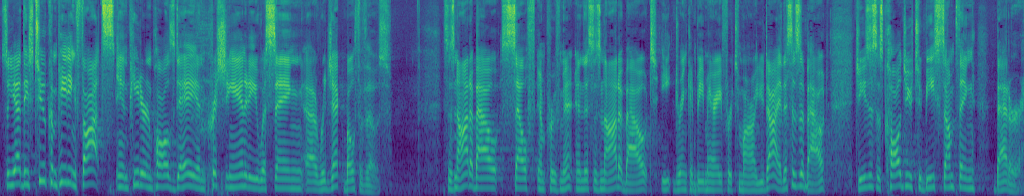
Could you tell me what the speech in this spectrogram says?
So you had these two competing thoughts in Peter and Paul's day, and Christianity was saying, uh, reject both of those. This is not about self improvement, and this is not about eat, drink, and be merry, for tomorrow you die. This is about Jesus has called you to be something better,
